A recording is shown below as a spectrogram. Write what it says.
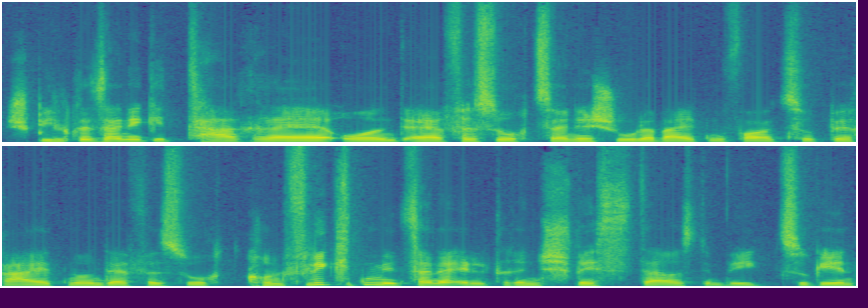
spielt er seine Gitarre und er versucht seine Schularbeiten vorzubereiten und er versucht Konflikten mit seiner älteren Schwester aus dem Weg zu gehen.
